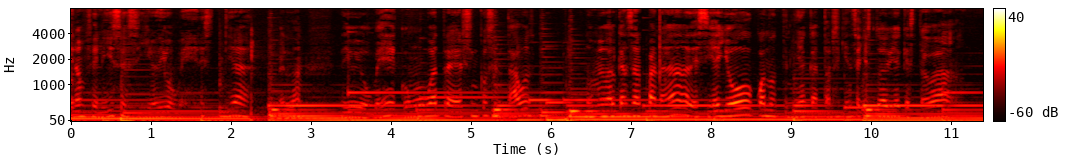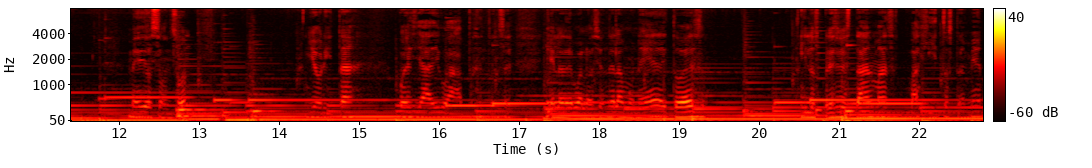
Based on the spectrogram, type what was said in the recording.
eran felices. Y yo digo, bestia, perdón, digo yo, ve, ¿cómo voy a traer 5 centavos? No me va a alcanzar para nada. Decía yo cuando tenía 14, 15 años todavía que estaba medio sonzón. Y ahorita, pues ya digo, ah, pues entonces que la devaluación de la moneda y todo eso. Y los precios están más bajitos también.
